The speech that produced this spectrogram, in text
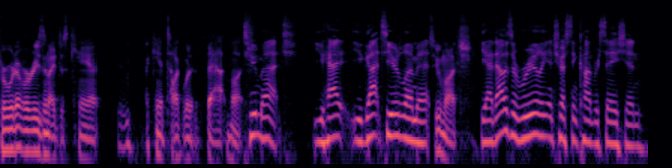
for whatever reason, I just can't. I can't talk about it that much. Too much. You had you got to your limit. Too much. Yeah, that was a really interesting conversation.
